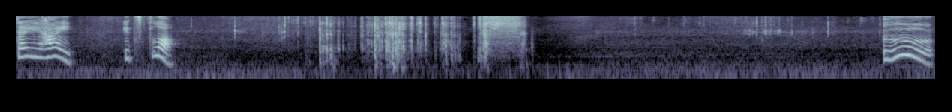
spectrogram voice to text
Say hi. It's Flo. Ooh,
